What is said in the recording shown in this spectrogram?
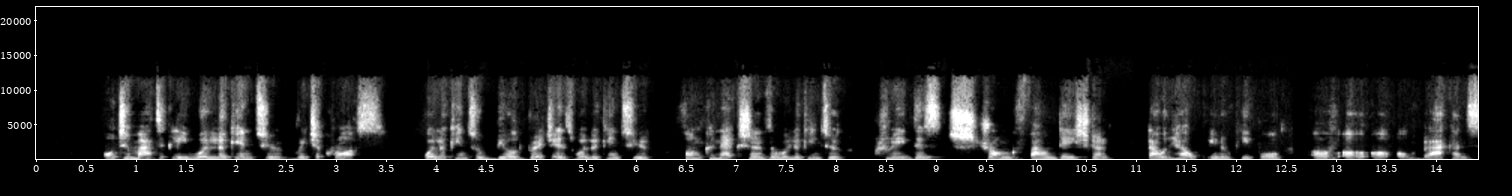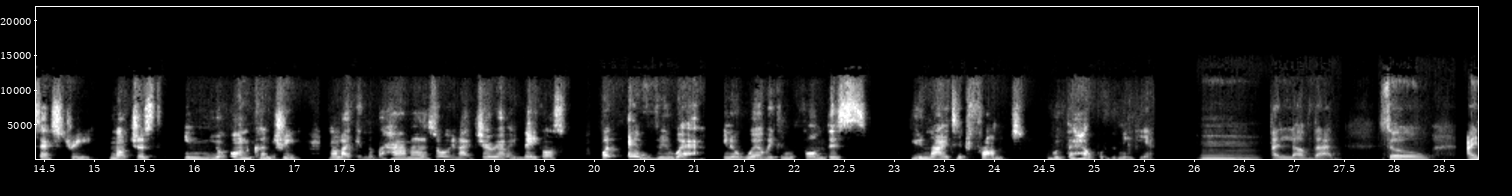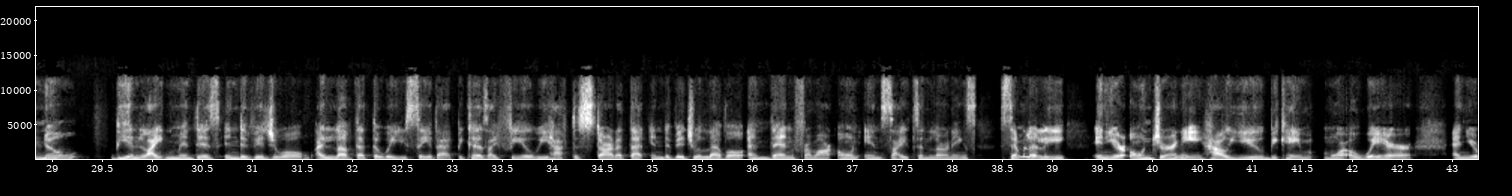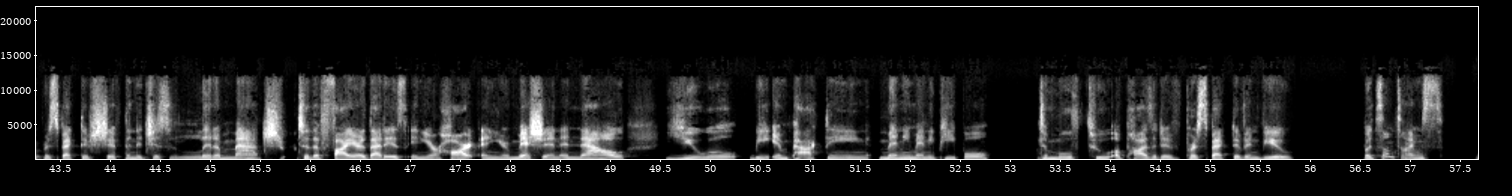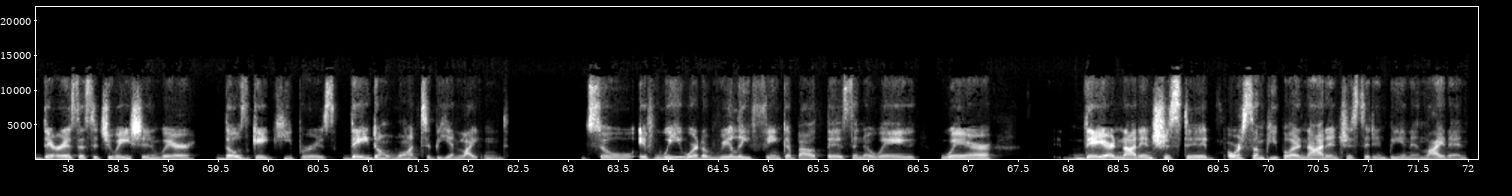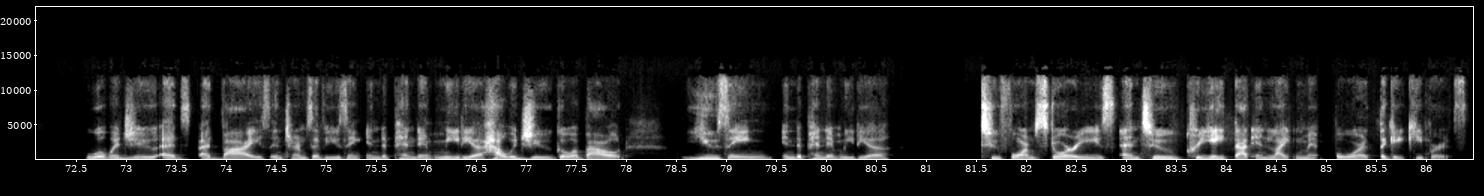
Automatically, we're looking to reach across. We're looking to build bridges. We're looking to form connections and we're looking to create this strong foundation that would help, you know, people of, of, of black ancestry, not just in your own country, not like in the Bahamas or in Nigeria or in Lagos, but everywhere, you know, where we can form this united front with the help of the media. Mm, I love that. So I know the enlightenment is individual. I love that the way you say that because I feel we have to start at that individual level and then from our own insights and learnings. Similarly, in your own journey, how you became more aware and your perspective shift, and it just lit a match to the fire that is in your heart and your mission. And now you will be impacting many, many people to move to a positive perspective and view. But sometimes there is a situation where those gatekeepers, they don't want to be enlightened. So if we were to really think about this in a way where they are not interested, or some people are not interested in being enlightened. What would you ad- advise in terms of using independent media? How would you go about using independent media to form stories and to create that enlightenment for the gatekeepers?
